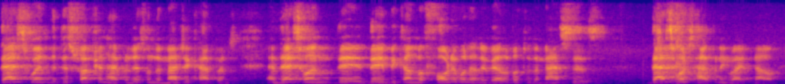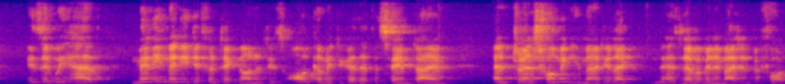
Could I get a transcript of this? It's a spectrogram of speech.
that's when the disruption happens, that's when the magic happens, and that's when they, they become affordable and available to the masses. That's what's happening right now, is that we have many, many different technologies all coming together at the same time and transforming humanity like has never been imagined before.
